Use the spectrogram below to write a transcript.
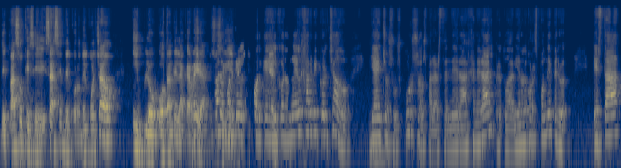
de paso que se deshacen del coronel Colchado y lo botan de la carrera. porque, el coronel Harvey Colchado ya ha hecho sus cursos para ascender a general, pero todavía no le corresponde, pero está,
